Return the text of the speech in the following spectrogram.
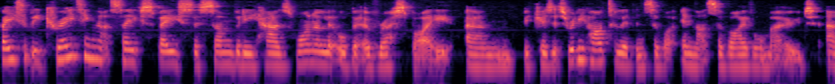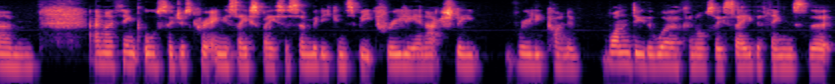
basically creating that safe space so somebody has one a little bit of respite um, because it's really hard to live in in that survival mode. Um, and i think also just creating a safe space so somebody can speak freely and actually really kind of one do the work and also say the things that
